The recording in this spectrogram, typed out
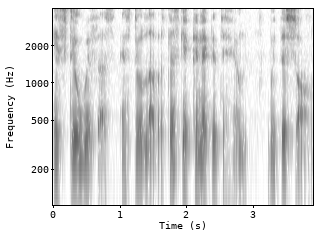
is still with us and still love us. Let's get connected to him with this song.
